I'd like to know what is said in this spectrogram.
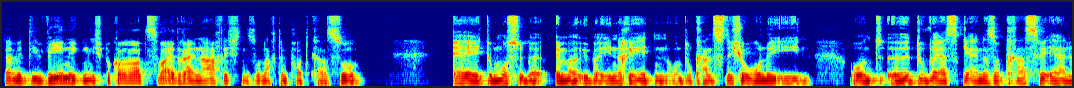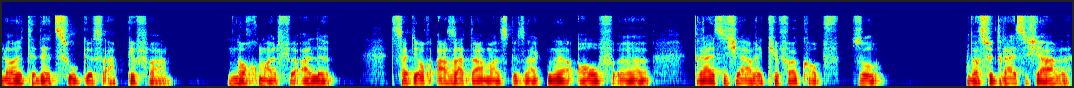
damit die wenigen, ich bekomme immer zwei, drei Nachrichten so nach dem Podcast, so, ey, du musst über, immer über ihn reden und du kannst nicht ohne ihn und äh, du wärst gerne so krass wie er. Leute, der Zug ist abgefahren. Nochmal für alle. Das hat ja auch Azad damals gesagt, ne, auf äh, 30 Jahre Kifferkopf. So, was für 30 Jahre?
